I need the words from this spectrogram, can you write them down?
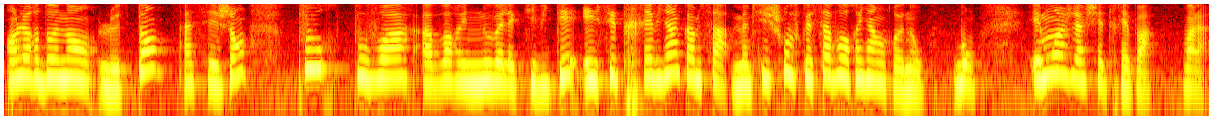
en leur donnant le temps à ces gens pour pouvoir avoir une nouvelle activité. Et c'est très bien comme ça, même si je trouve que ça vaut rien, Renault. Bon, et moi, je l'achèterai pas. Voilà.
